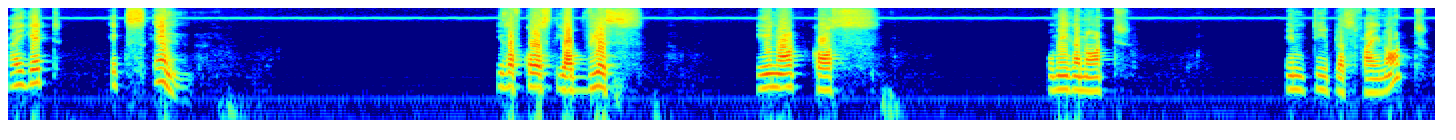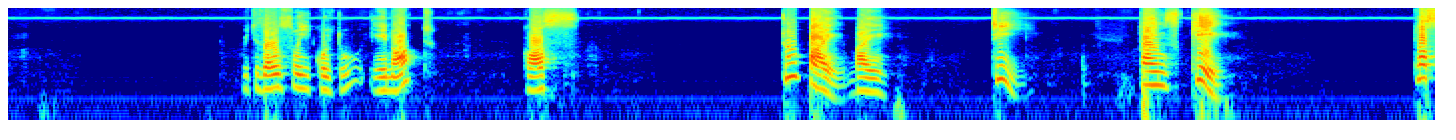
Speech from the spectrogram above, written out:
I get x n is of course the obvious a naught cos omega naught in t plus phi naught which is also equal to a naught cos 2 pi by t times k plus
